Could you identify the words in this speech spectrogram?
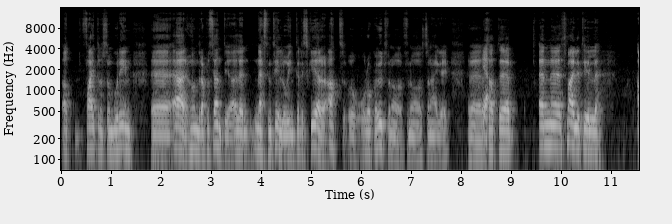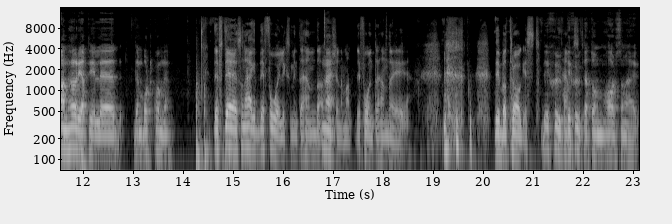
att fighterna som går in eh, är hundraprocentiga eller nästintill och inte riskerar att och, och råka ut för någon för nå sån här grej. Ja. Så att eh, en eh, smiley till anhöriga till eh, den bortkomne. Det, det, såna här, det får ju liksom inte hända, Nej. känner man. Det får inte hända i... det är bara tragiskt. Det är sjukt, det är sjukt att de har såna här.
